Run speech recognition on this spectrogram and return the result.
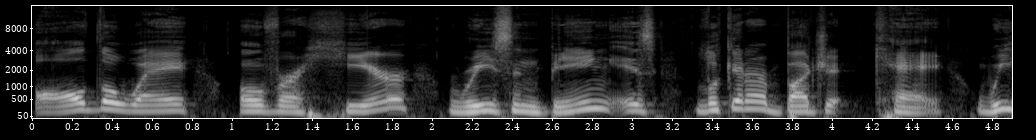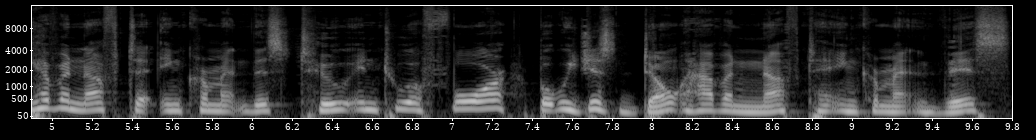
all the way over here. Reason being is look at our budget K. We have enough to increment this 2 into a 4, but we just don't have enough to increment this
